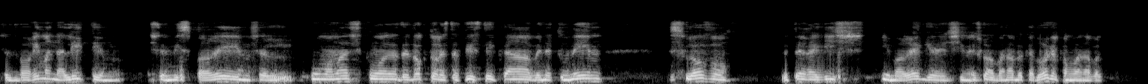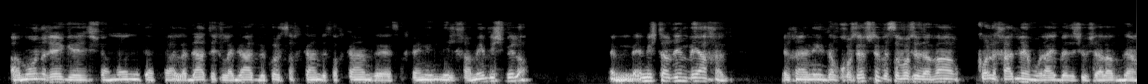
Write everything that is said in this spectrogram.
של דברים אנליטיים, של מספרים, של, הוא ממש כמו איזה דוקטור לסטטיסטיקה ונתונים. סלובו, יותר האיש עם הרגש, אם יש לו הבנה בכדורגל כמובן, אבל המון רגש, המון ככה לדעת איך לגעת בכל שחקן ושחקן, ושחקנים נלחמים בשבילו, הם, הם משתלבים ביחד. אני גם חושב שבסופו של דבר, כל אחד מהם אולי באיזשהו שלב גם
